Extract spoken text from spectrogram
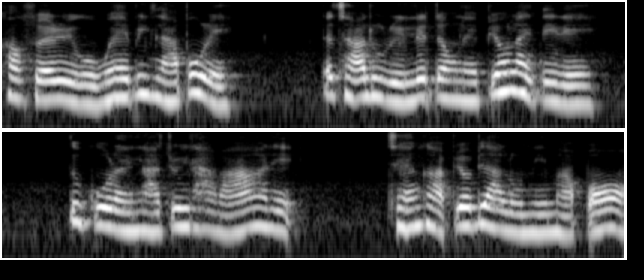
ခောက်ဆွဲတွေကိုဝယ်ပြီးလာပို့တယ်တခြားလူတွေလက်တုံလည်းပြောလိုက်သေးတယ်သူကိုယ်တိုင်လာကြွေးထားပါတဲ့ချမ်းကပြောပြလို့နေမှာပေါ့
